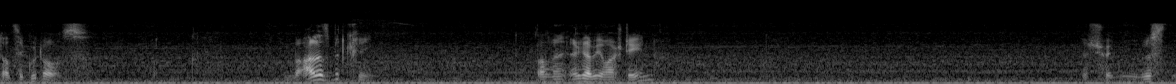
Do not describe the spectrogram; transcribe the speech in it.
Das sieht gut aus. Wenn wir alles mitkriegen. Lassen wir den LKW immer stehen. Schön wüssten.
